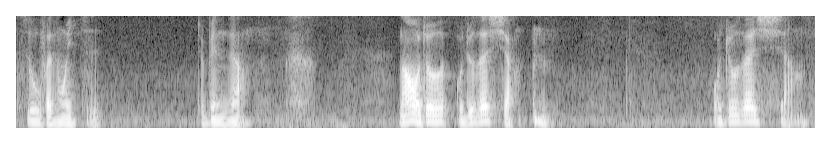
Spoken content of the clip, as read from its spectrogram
十五分钟一只，就变成这样。然后我就我就在想，我就在想，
